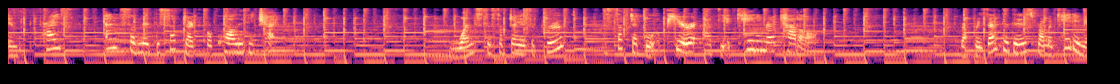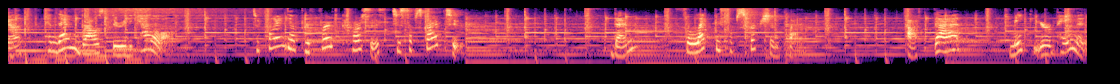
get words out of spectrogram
Input price and submit the subject for quality check. Once the subject is approved, the subject will appear at the Academia catalog. Representatives from Academia can then browse through the catalog to find their preferred courses to subscribe to. Then, select the subscription plan. After that, make your payment.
